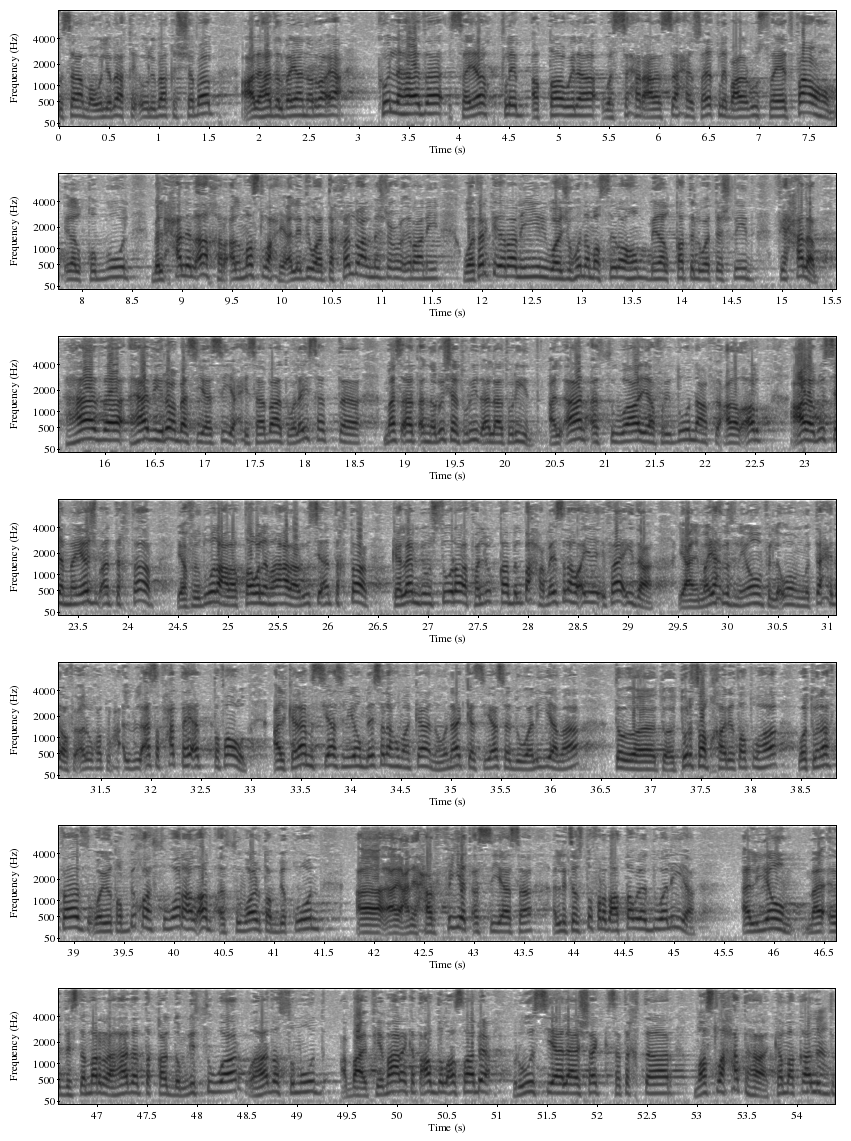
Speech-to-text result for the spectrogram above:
أسامة ولباقي, ولباقي الشباب على هذا البيان الرائع. كل هذا سيقلب الطاولة والسحر على الساحر سيقلب على الروس ويدفعهم إلى القبول بالحل الآخر المصلحي الذي هو التخلي عن المشروع الإيراني وترك الإيرانيين يواجهون مصيرهم من القتل والتشريد في حلب. هذا هذه لعبة سياسية حسابات وليست مسألة أن روسيا تريد ألا تريد. الآن الثوار يفرضون على الأرض على روسيا ما يجب أن تختار. يفرضون على الطاولة ما على روسيا أن تختار. كلام دمستورة فليلقى بالبحر ليس له أي فائدة. يعني ما يحدث اليوم في الأمم المتحدة وفي للأسف حتى هيئة التفاوض الكلام السياسي اليوم ليس له مكان. هناك سياسة دولية ما ترسم خريطتها وتنفذ ويطبقها الثوار على الأرض. الثوار يطبقون آه، يعني حرفية السياسة التي ستفرض على الطاولة الدولية. اليوم ما إذا استمر هذا التقدم للثوار وهذا الصمود في معركة عض الأصابع روسيا لا شك ستختار مصلحتها كما قال نعم.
